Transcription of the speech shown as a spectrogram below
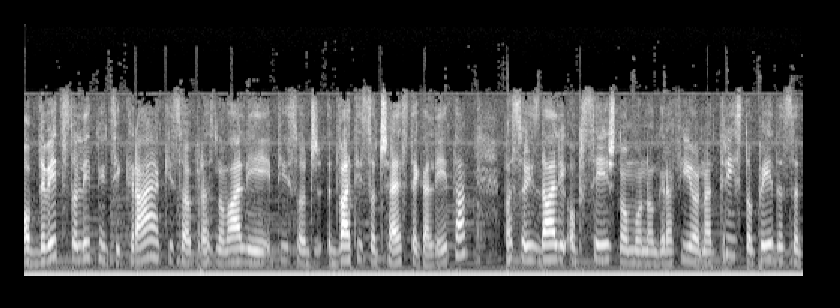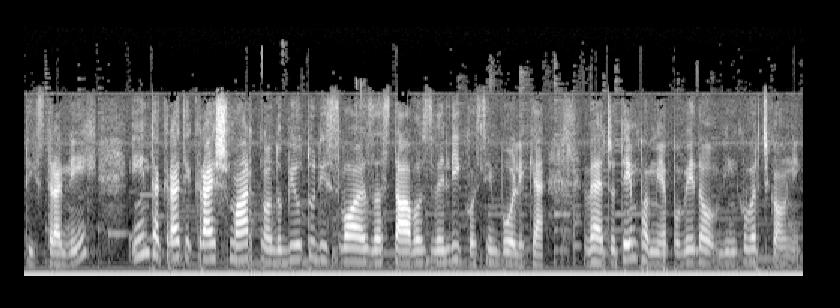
Ob 900-letnici kraja, ki so jo praznovali 2006. leta, pa so izdali obsežno monografijo na 350 straneh in takrat je kraj šmartno dobil tudi svojo zastavo z veliko simbolike. Več o tem pa mi je povedal Vinko Vrčkovnik.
